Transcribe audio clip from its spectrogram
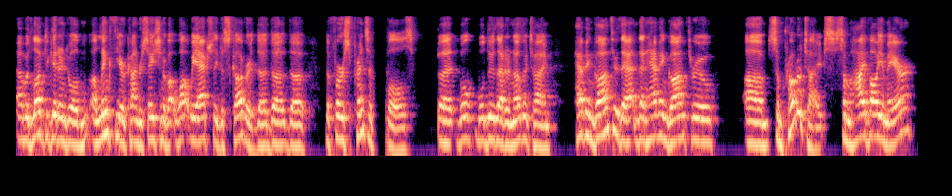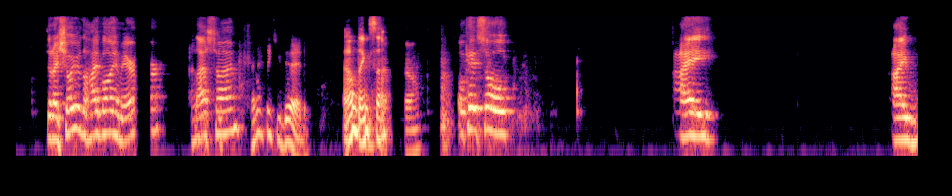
I would love to get into a, a, lengthier conversation about what we actually discovered, the, the, the, the first principles, but we'll, we'll do that another time. Having gone through that and then having gone through um, some prototypes, some high volume air. Did I show you the high volume air last time? I don't think you did. I don't think so. Okay, so I I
